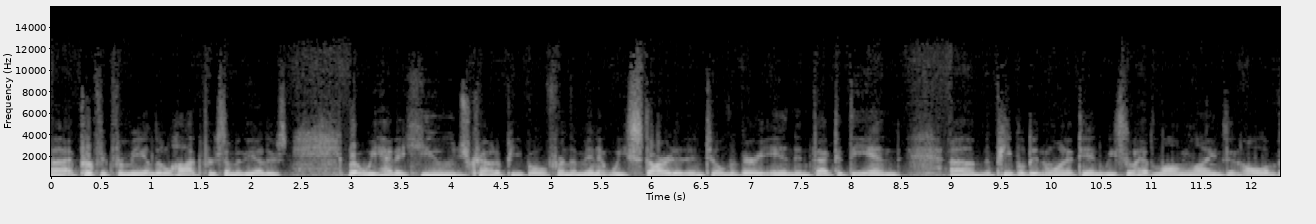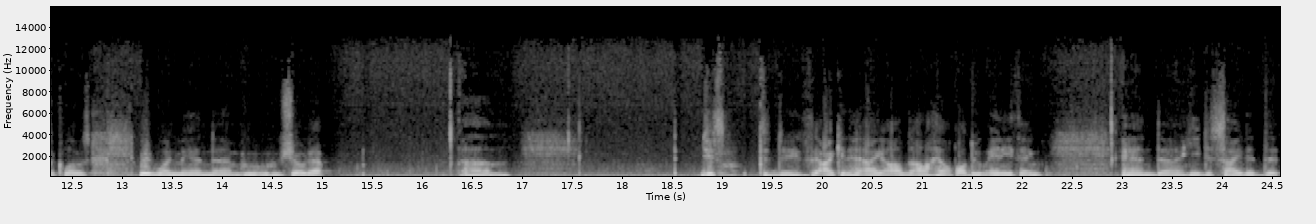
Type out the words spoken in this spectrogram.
Uh, perfect for me, a little hot for some of the others. But we had a huge crowd of people from the minute we started until the very end. In fact, at the end, um, the people didn't want it to end. We still had long lines in all of the clothes. We had one man um, who, who showed up um, just to, I can I, I'll, I'll help. I'll do anything. And uh, he decided that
